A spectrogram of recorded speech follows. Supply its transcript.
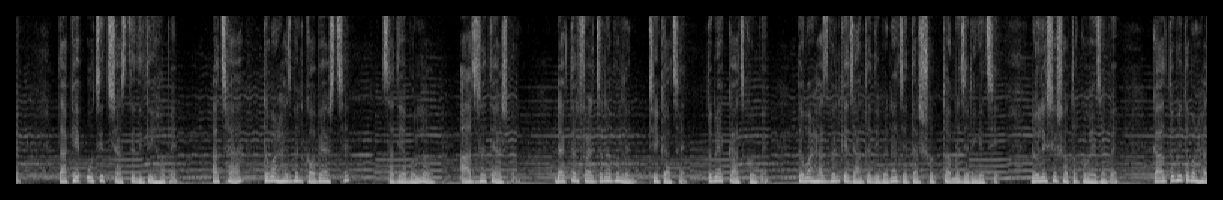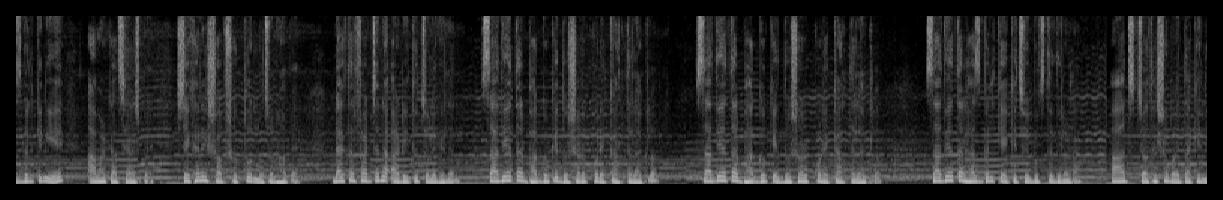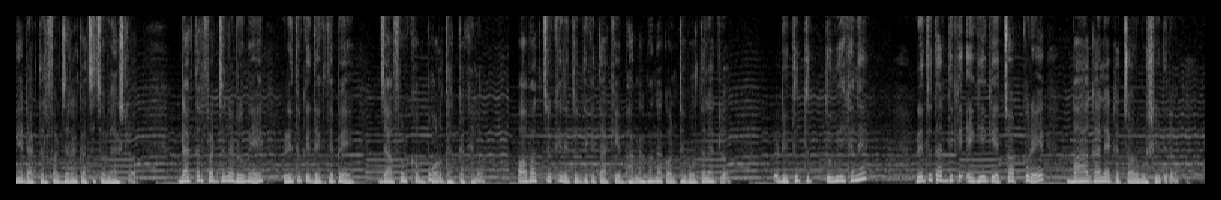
তাকে উচিত শাস্তি দিতেই হবে। আচ্ছা তোমার হাজব্যান্ড কবে আসছে? সাদিয়া বলল, আজ রাতে আসবেন। ডাক্তার ফারজানা বললেন, ঠিক আছে, তুমি এক কাজ করবে। তোমার হাজব্যান্ডকে জানতে দিবে না যে তার সত্য আমরা জেনে গেছি, নইলে সে সতর্ক হয়ে যাবে। কাল তুমি তোমার হাজব্যান্ডকে নিয়ে আমার কাছে আসবে, সেখানে সব সত্য উন্মোচন হবে। ডাক্তার ফারজানা আর ঋতু চলে গেলেন। সাদিয়া তার ভাগ্যকে দোষারোপ করে কাঁদতে লাগল। সাদিয়া তার ভাগ্যকে দোষারোপ করে কাঁদতে লাগল। সাদিয়া তার হাজব্যান্ডকে কিছুই বুঝতে দিল না। আজ যথাসময় তাকে নিয়ে ডাক্তার ফারজানার কাছে চলে আসলো। ডাক্তার ফারজানা রুমে ঋতুকে দেখতে পেয়ে জাফর খুব বড় ধাক্কা খেল। অবাক চোখে ঋতুর দিকে তাকিয়ে ভাঙা ভাঙা কণ্ঠে বলতে লাগল, ঋতু তুমি এখানে? ঋতু তার দিকে এগিয়ে গিয়ে চট করে বা গালে একটা চর বসিয়ে দিল।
